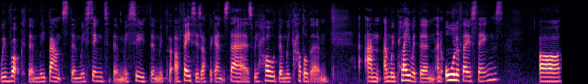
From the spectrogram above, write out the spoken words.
We rock them, we bounce them, we sing to them, we soothe them, we put our faces up against theirs, we hold them, we cuddle them, and, and we play with them. And all of those things are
